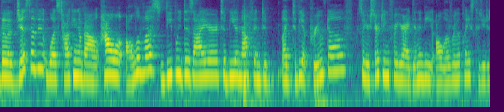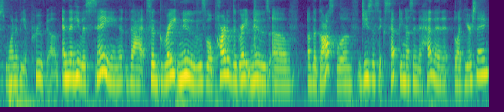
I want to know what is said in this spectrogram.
the gist of it was talking about how all of us deeply desire to be enough and to like to be approved of. So you're searching for your identity all over the place because you just want to be approved of. And then he was saying that the great news, well, part of the great news of of the gospel of Jesus accepting us into heaven, like you're saying,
